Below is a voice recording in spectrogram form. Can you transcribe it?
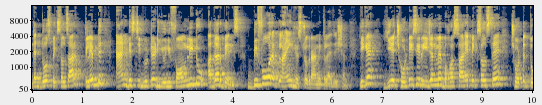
then those pixels are clipped and distributed uniformly to other bins before applying histogram equalization ठीक है? ये छोटी सी रीजन में बहुत सारे पिक्सल्स थे, छोटे तो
